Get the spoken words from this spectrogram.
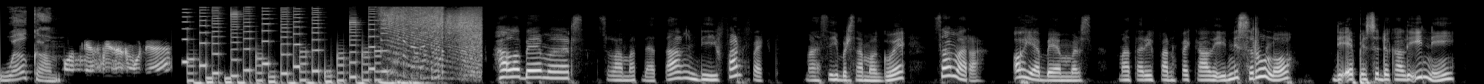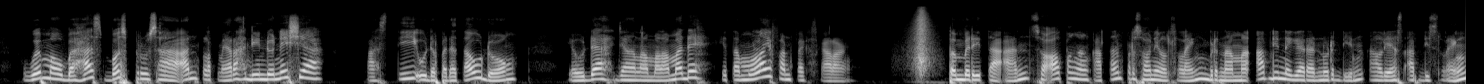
Welcome. Podcast Bisnis Muda. Halo BMers, selamat datang di Fun Fact. Masih bersama gue, Samara. Oh ya BMers, materi Fun Fact kali ini seru loh. Di episode kali ini, gue mau bahas bos perusahaan plat merah di Indonesia. Pasti udah pada tahu dong. Ya udah, jangan lama-lama deh. Kita mulai Fun Fact sekarang. Pemberitaan soal pengangkatan personil Sleng bernama Abdi Negara Nurdin alias Abdi Sleng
